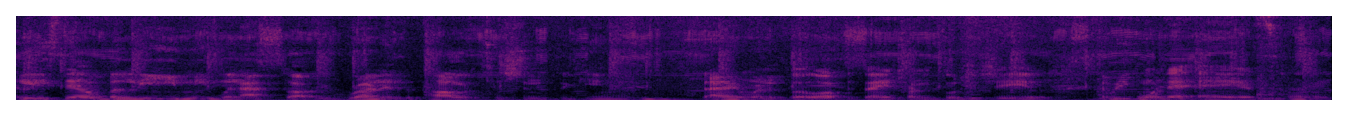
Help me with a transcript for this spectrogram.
At least they'll believe me when I start running the politicians again. I ain't running for office. I ain't trying to go to jail. And we want that ass, honey.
